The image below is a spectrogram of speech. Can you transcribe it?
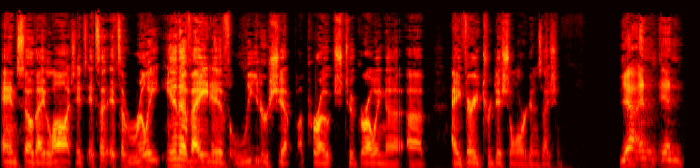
And so they launch it's it's a it's a really innovative leadership approach to growing a a, a very traditional organization. Yeah and and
